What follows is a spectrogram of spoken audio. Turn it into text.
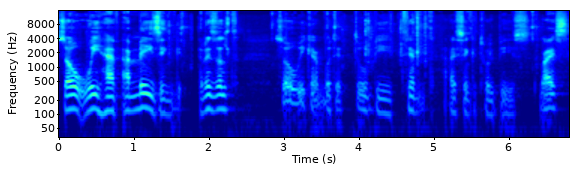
so we have amazing result. So we can put it to be 10 I think it will be nice.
